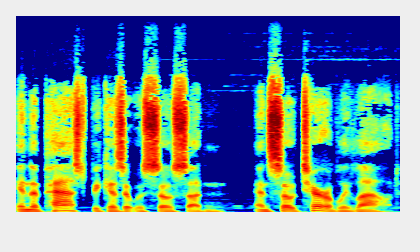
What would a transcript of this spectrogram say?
in the past because it was so sudden, and so terribly loud.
